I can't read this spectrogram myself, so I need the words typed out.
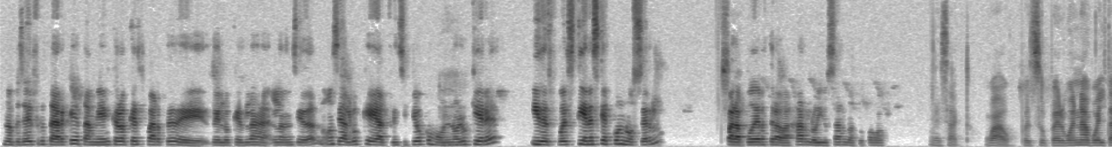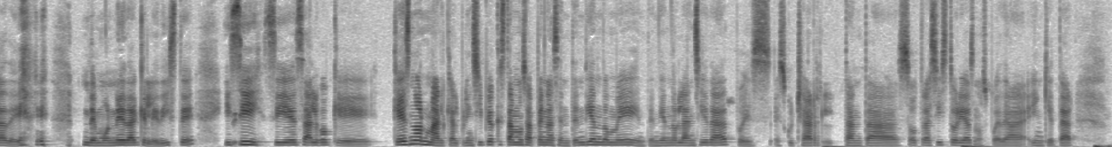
me empecé a disfrutar, que también creo que es parte de, de lo que es la, la, ansiedad, ¿no? O sea, algo que al principio como no lo quieres y después tienes que conocerlo para poder trabajarlo y usarlo a tu favor. Exacto. Wow, pues súper buena vuelta de, de, moneda que le diste. Y sí, sí, es algo que, que es normal que al principio que estamos apenas entendiéndome, entendiendo la ansiedad, pues escuchar tantas otras historias nos pueda inquietar.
